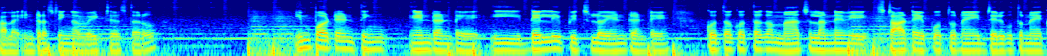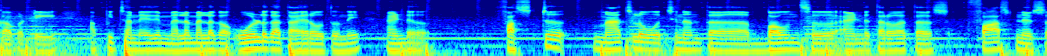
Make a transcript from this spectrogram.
చాలా ఇంట్రెస్టింగ్గా వెయిట్ చేస్తారు. ఇంపార్టెంట్ థింగ్ ఏంటంటే ఈ ఢిల్లీ పిచ్లో ఏంటంటే కొత్త కొత్తగా మ్యాచ్లు అనేవి స్టార్ట్ అయిపోతున్నాయి జరుగుతున్నాయి కాబట్టి ఆ పిచ్ అనేది మెల్లమెల్లగా ఓల్డ్గా తయారవుతుంది. అండ్ ఫస్ట్ మ్యాచ్లో వచ్చినంత బౌన్స్ అండ్ తర్వాత ఫాస్ట్నెస్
